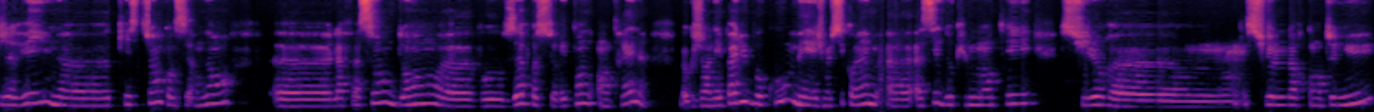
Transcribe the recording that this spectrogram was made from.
j'avais une euh, question concernant euh, la façon dont vos œuvres se répondent entre elles. Donc, j'en ai pas lu beaucoup, mais je me suis quand même assez documentée sur, sur leur contenu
